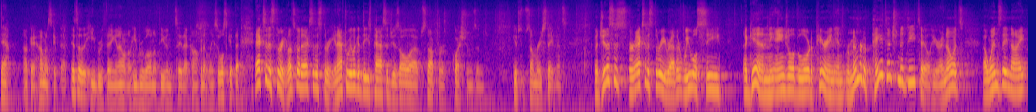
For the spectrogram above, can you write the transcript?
yeah, okay, I'm going to skip that. It's a Hebrew thing, and I don't know Hebrew well enough to even say that confidently, so we'll skip that. Exodus 3, let's go to Exodus 3. And after we look at these passages, I'll uh, stop for questions and give some summary statements. But Genesis, or Exodus 3, rather, we will see again the angel of the Lord appearing. And remember to pay attention to detail here. I know it's a Wednesday night,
